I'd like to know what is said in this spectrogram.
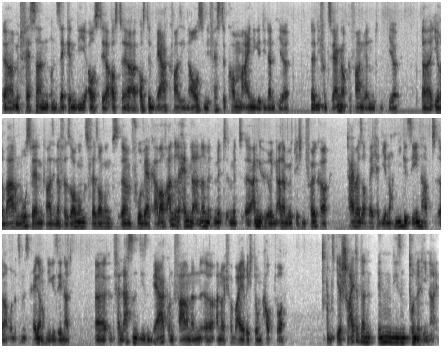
äh, mit Fässern und Säcken, die aus, der, aus, der, aus dem Berg quasi hinaus in die Feste kommen. Einige, die dann hier, äh, die von Zwergen auch gefahren werden und hier äh, ihre Waren loswerden, quasi, ne? Versorgungs, Versorgungsfuhrwerke, aber auch andere Händler, ne? mit, mit, mit äh, Angehörigen aller möglichen Völker, teilweise auch welche, die ihr noch nie gesehen habt, äh, oder zumindest Helga noch nie gesehen hat, äh, verlassen diesen Berg und fahren dann äh, an euch vorbei Richtung Haupttor. Und ihr schreitet dann in diesen Tunnel hinein.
